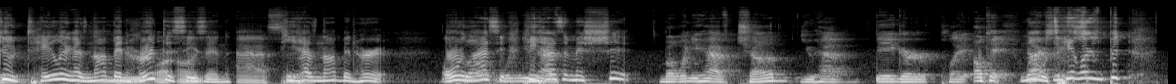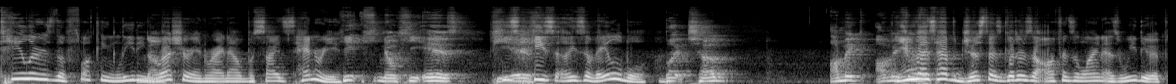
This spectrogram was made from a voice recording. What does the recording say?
Dude, Taylor has not been You hurt this season. Acid. He has not been hurt. Or last year. He have- hasn't missed shit. But when you have Chubb, you have bigger play. Okay, No, actually, Taylor's been Taylor is the fucking leading No. rusher in right now besides Henry. He, he no, he is. He he's is. he's he's available. but Chubb, I'll make. I'll make. You guys have just as good as an offensive line as we do. If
